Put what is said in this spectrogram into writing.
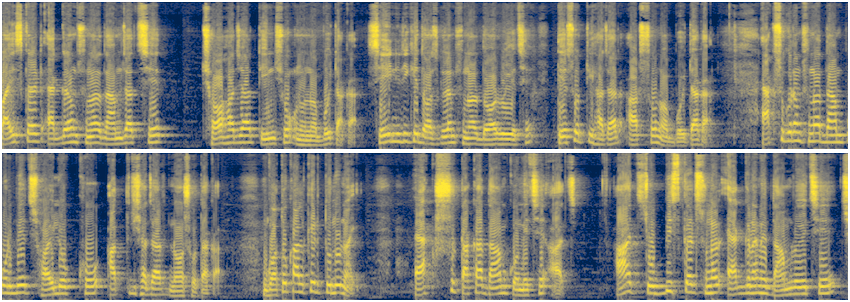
বাইশ ক্যারেট এক গ্রাম সোনার দাম যাচ্ছে ছ হাজার তিনশো উননব্বই টাকা। সেই নিরিখে দশ গ্রাম সোনার দর রয়েছে তেষট্টি হাজার আটশো নব্বই টাকা। একশো গ্রাম সোনার দাম পড়বে ছয় লক্ষ আটত্রিশ হাজার নশো টাকা। গতকালকের তুলনায় একশো টাকা দাম কমেছে আজ। আজ চব্বিশ ক্যারেট সোনার এক গ্রামের দাম রয়েছে ছ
